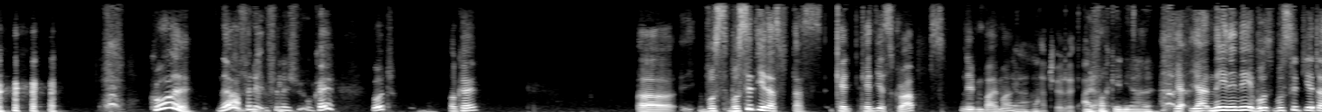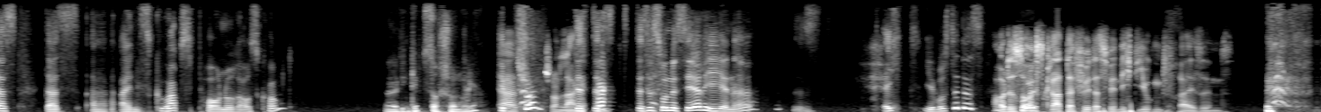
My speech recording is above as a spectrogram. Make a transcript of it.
cool. Ja, finde ich, finde ich, okay. Gut. Okay. Äh, wusst, wusstet ihr, dass, das kennt, kennt ihr Scrubs nebenbei mal? Ja, Natürlich. einfach genial. Ja, ja, nee, nee, nee. Wus- Wusstet ihr, dass, dass äh, ein Scrubs-Porno rauskommt? Äh, den gibt's doch schon, oder? Ja, Gibt's schon? Schon lange. Das, das, das ist so eine Serie, ne? Das ist echt, ihr wusstet das? Aber du Cool. sorgst gerade dafür, dass wir nicht jugendfrei sind.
